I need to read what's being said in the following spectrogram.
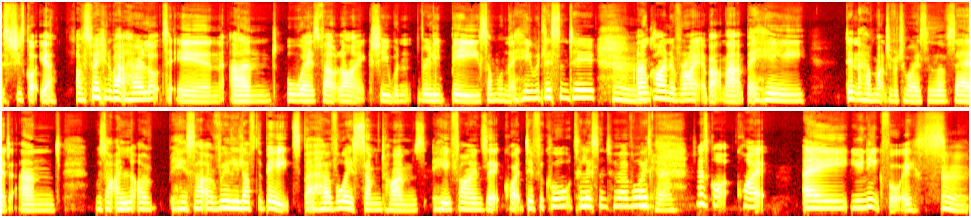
She's got yeah. I've spoken about her a lot to Ian and always felt like she wouldn't really be someone that he would listen to. And Mm. I'm kind of right about that. But he didn't have much of a choice, as I've said, and was like, I, I, he's like, I really love the beats, but her voice sometimes he finds it quite difficult to listen to her voice. Okay. She has got quite a unique voice Mm.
